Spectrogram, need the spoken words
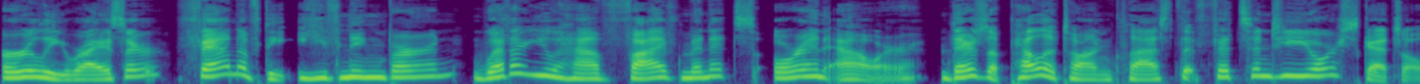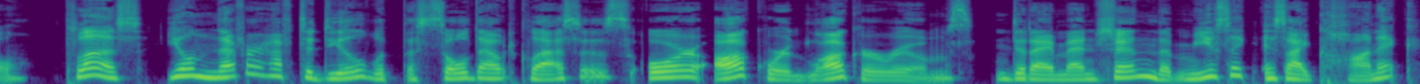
Early riser, fan of the evening burn, whether you have 5 minutes or an hour, there's a Peloton Peloton class that fits into your schedule. Plus, you'll never have to deal with the sold out classes or awkward locker rooms. Did I mention that music is iconic?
